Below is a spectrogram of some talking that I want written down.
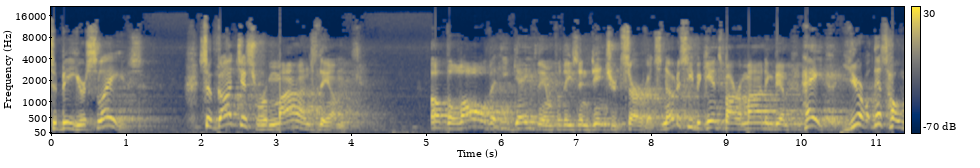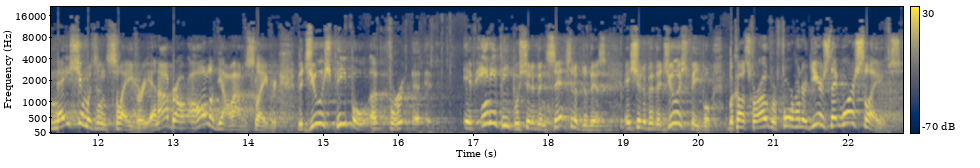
to be your slaves. So God just reminds them of the law that he gave them for these indentured servants. Notice he begins by reminding them, hey, this whole nation was in slavery, and I brought all of y'all out of slavery. The Jewish people, uh, for, uh, if any people should have been sensitive to this, it should have been the Jewish people, because for over 400 years they were slaves.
